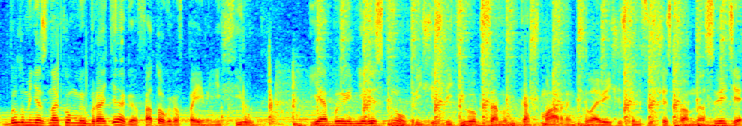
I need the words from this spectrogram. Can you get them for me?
Был у меня знакомый бродяга, фотограф по имени Фил. Я бы не рискнул причислить его к самым кошмарным человеческим существам на свете.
